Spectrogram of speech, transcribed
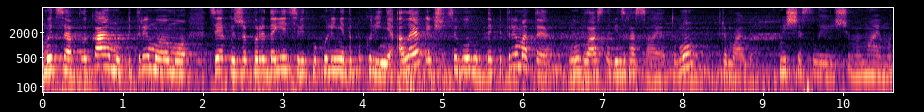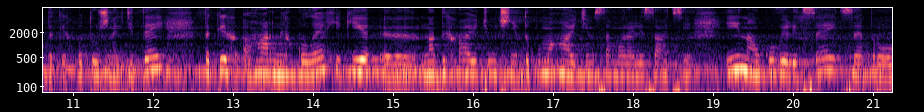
ми це плекаємо, підтримуємо. Це якось вже передається від покоління до покоління. Але якщо цей вогник не підтримати, ну власне він згасає. Тому тримаємо. Ми щасливі, що ми маємо таких потужних дітей, таких гарних колег, які е, надихають учнів, допомагають їм самореалізації. І науковий ліцей це про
